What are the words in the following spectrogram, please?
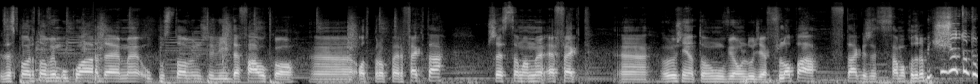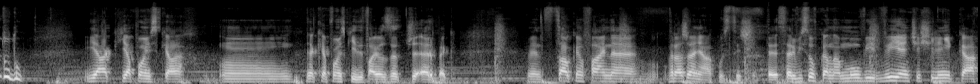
ze sportowym układem upustowym, czyli DV-ko e, od Pro Perfecta, przez co mamy efekt, e, różnie to mówią ludzie, flopa, tak, że samochód robi jak japońska, mm, jak japoński 2JZ czy airbag. Więc całkiem fajne wrażenia akustyczne. Serwisówka nam mówi wyjęcie silnika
